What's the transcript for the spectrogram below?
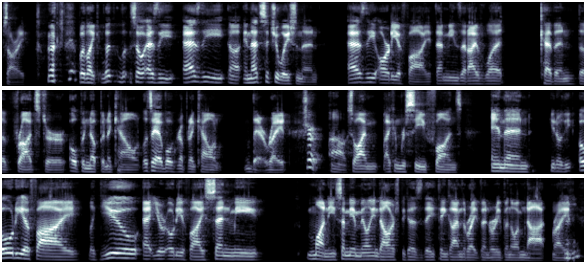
sorry, but like, let, let- so as the as the uh, in that situation, then as the RDFI, that means that I've let Kevin, the fraudster, open up an account. Let's say I've opened up an account there, right? Sure. Uh, so I'm I can receive funds, and then you know the ODFI, like you at your ODFI, send me money, send me a million dollars because they think I'm the right vendor, even though I'm not, right? Mhm.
